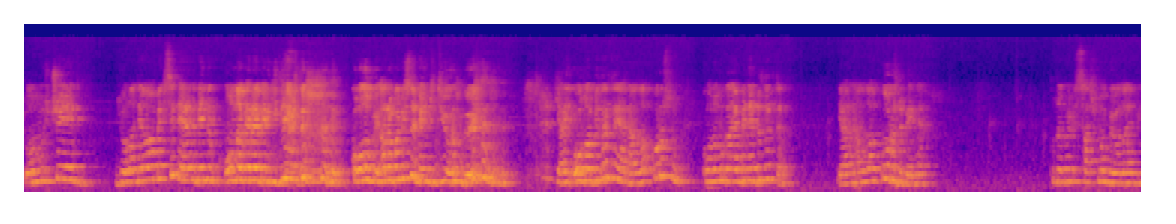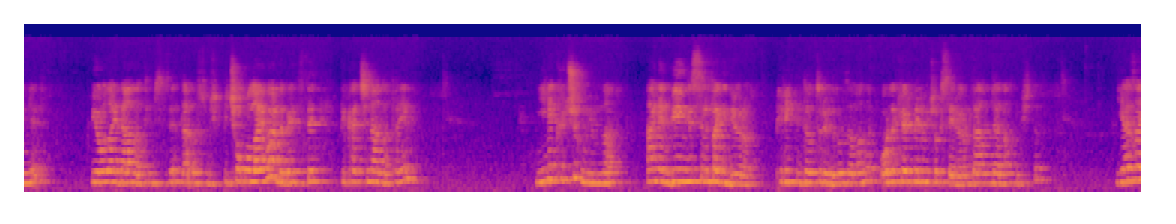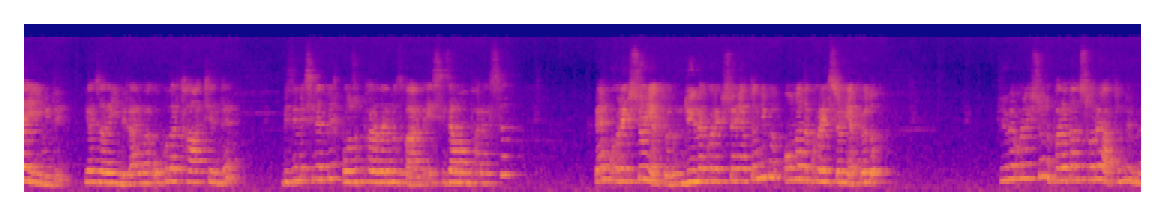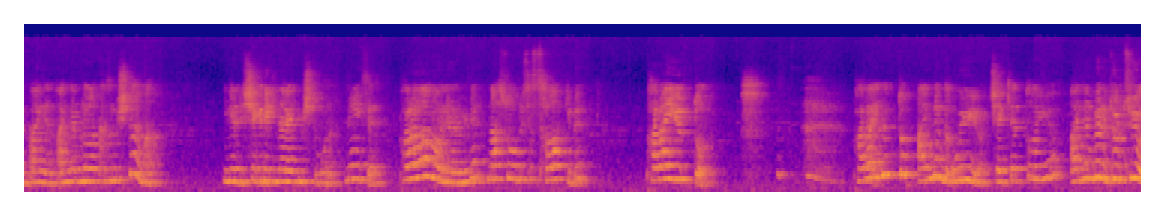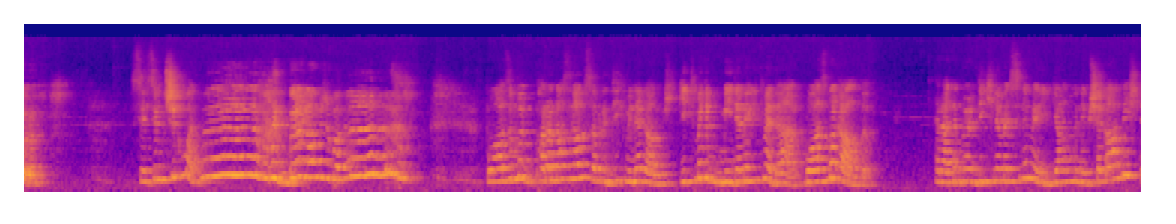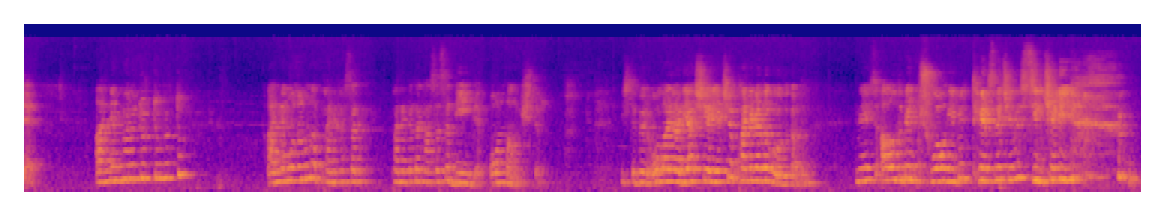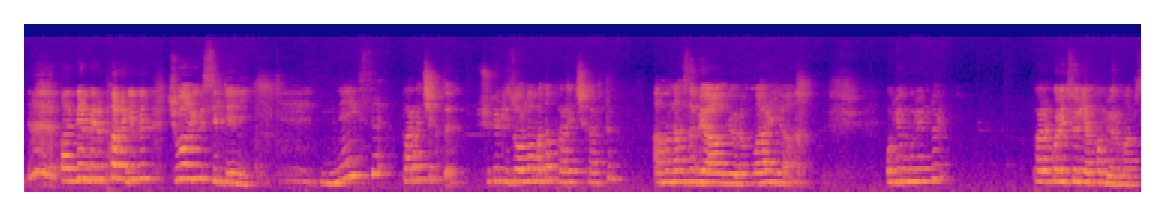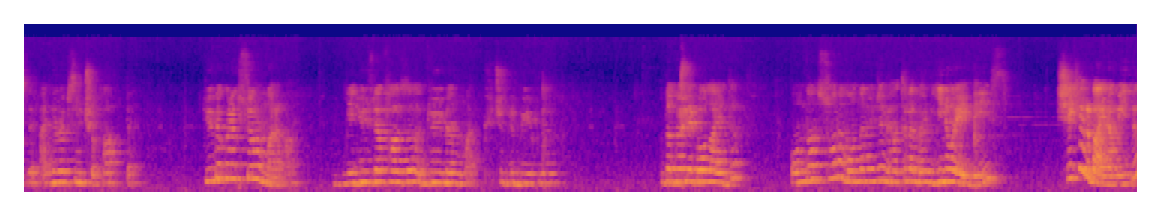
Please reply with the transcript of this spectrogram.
dolmuşçuya yola devam etse de herhalde ben de onunla beraber giderdim. Kolum arabanın üstüne ben gidiyorum böyle. yani olabilirdi yani Allah korusun. Kolumu kaybedebilirdim. Yani Allah korudu beni. Bu da böyle saçma bir olay millet. Bir olay daha anlatayım size. Daha doğrusu bir- birçok olay var da ben size birkaçını anlatayım. Yine küçük müyüm lan? Aynen birinci sınıfa gidiyorum. Pirikli'de oturuyorduk o zamanlar. Oradaki öğretmenimi çok seviyorum. Daha önce anlatmıştım. Yaz ayı mıydı? Yaz ayıydı galiba. Okullar tatildi. Bizim eskiden bozuk paralarımız vardı. Eski zaman parası. Ben koleksiyon yapıyordum. Düğme koleksiyonu yaptığım gibi onlar da koleksiyonu yapıyordum. Düğme koleksiyonu paradan sonra yaptım değil mi? Aynen. Annem de ona kızmıştı ama yine bir şekilde ikna etmiştim onu. Neyse. Paralarla oynuyorum yine. Nasıl olduysa salak gibi parayı yuttum. Parayı yuttum. Annem de uyuyor. Çekyatta uyuyor. Annem böyle dürtüyorum. Sesim çıkmadı. böyle ben. Boğazımda para nasıl alırsa böyle dik mi ne kalmış. Gitmedi mideme gitmedi ha. Boğazıma kaldı. Herhalde böyle diklemesine mi yan mı ne bir şey kaldı işte. Annem böyle dürttüm dürttüm. Annem o zaman da panik atak, panik atak hastası değildi. Olmamıştır. İşte böyle olaylar yaşaya yaşaya panik atak oldu kadın. Neyse aldı beni çuval gibi tersine çevirdi silkeliyi. Annem beni para gibi çuval gibi silkeliyi. Neyse para çıktı. Şükür ki zorlamadan parayı çıkarttım. Ama nasıl bir ağlıyorum var ya. O gün bugündür para koleksiyonu yapamıyorum hamsiler. Annem hepsini çöpe attı. Düğme koleksiyonum var ama. 700'den fazla düğmem var. Küçüklü büyüklü. Bu da böyle bir olaydı. Ondan sonra mı ondan önce mi hatırlamıyorum. Yine o evdeyiz. Şeker bayramıydı.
